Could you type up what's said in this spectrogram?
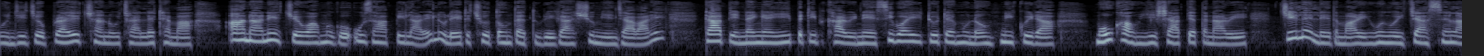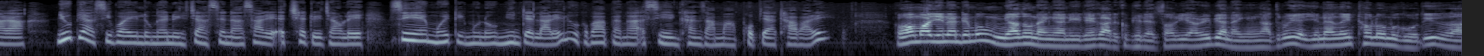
ဝန်ကြီးချုပ်ပရာယွတ်ချန်နိုချာလက်ထက်မှာ အာဏာနဲ့ ကြွယ်ဝမှုကို ဦးစားပေးလာတယ်လို့လည်း တချို့သုံးသပ်သူတွေက ရှုမြင်ကြပါတယ် ဒါအပြင် နိုင်ငံရေး ပဋိပက္ခတွေနဲ့ စီးပွားရေး တိုးတက်မှုနှုန်း နှီးကွေးတာ မိုးခေါင်ရေရှား ပြဿနာတွေ ကြီးလက်လေသမားတွေ ဝင်ငွေကျဆင်းလာတာ မြို့ပြစီးပွားရေးလုပ်ငန်းတွေ ကျဆင်းတာ စတဲ့ အချက်တွေကြောင့်လဲစင်းရဲမွေးတည်မှုနှုန်း မြင့်တက်လာတယ်လို့ ကမ္ဘာ့ဘဏ်က အစီရင်ခံစာမှာ ဖော်ပြထားပါတယ် ကမ္ဘာမှာ ရေနံတင်ပို့မှု အများဆုံးနိုင်ငံတွေထဲကတစ်ခုဖြစ်တဲ့ Saudi Arabia နိုင်ငံက သူတို့ရဲ့ ရေနံစိမ်းထုတ်လုပ်မှုကို သိသိသာသာ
